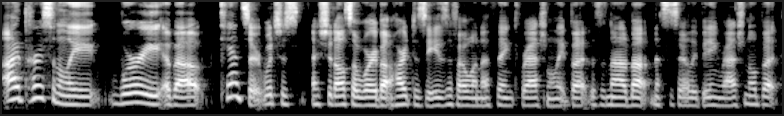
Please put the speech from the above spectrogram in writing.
I personally worry about cancer, which is, I should also worry about heart disease if I want to think rationally, but this is not about necessarily being rational. But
